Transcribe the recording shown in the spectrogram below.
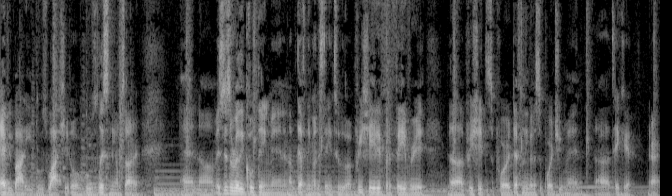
everybody who's watching or who's listening. I'm sorry. And um, it's just a really cool thing, man. And I'm definitely going to stay tuned. Appreciate it for the favorite. Uh, appreciate the support. Definitely going to support you, man. Uh, take care. All right.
